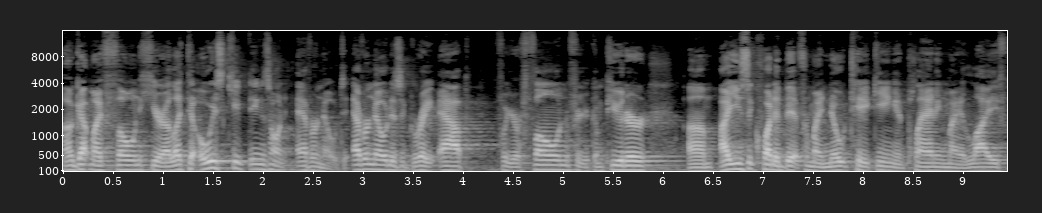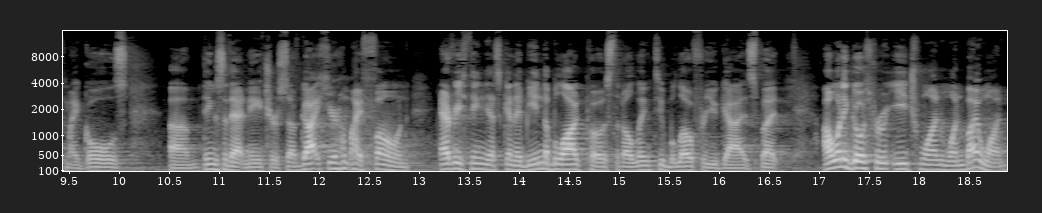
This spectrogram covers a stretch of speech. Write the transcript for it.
I've got my phone here. I like to always keep things on Evernote. Evernote is a great app for your phone, for your computer. Um, I use it quite a bit for my note taking and planning my life, my goals, um, things of that nature. So I've got here on my phone everything that's going to be in the blog post that I'll link to below for you guys. But I want to go through each one one by one,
